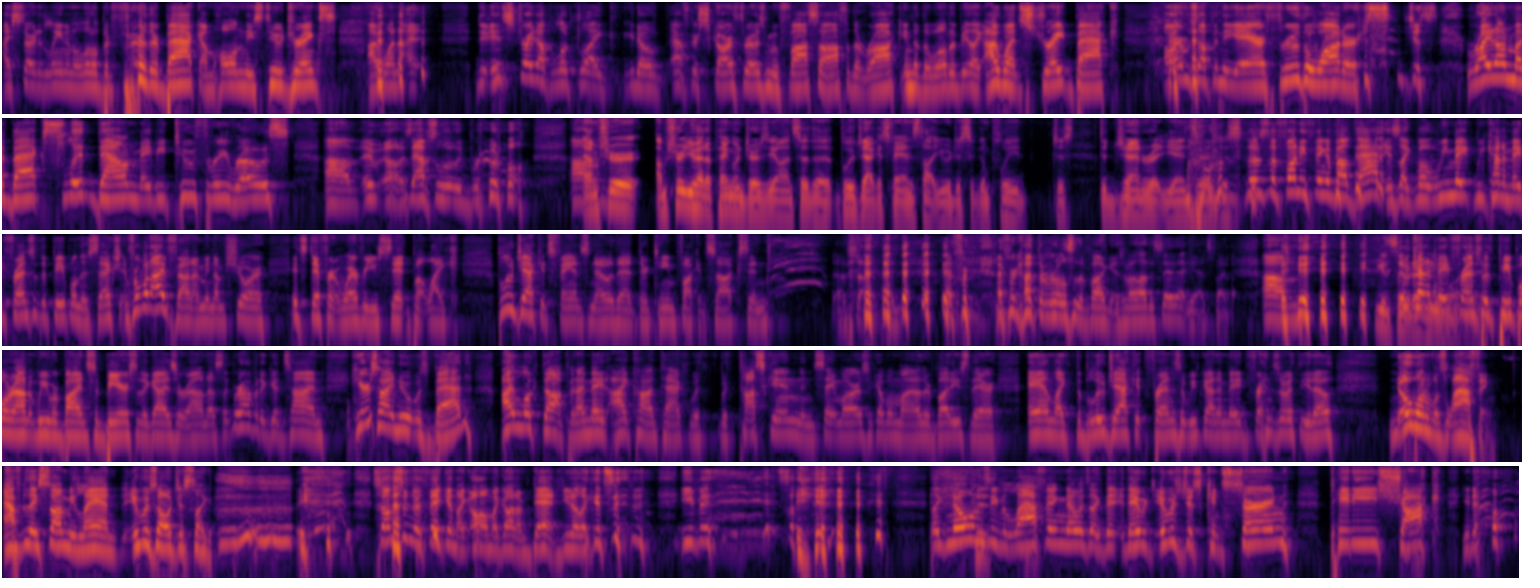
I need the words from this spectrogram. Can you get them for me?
I started leaning a little bit further back. I'm holding these two drinks. I went. I, dude, it straight up looked like you know after Scar throws Mufasa off of the rock into the wildebeest. Like I went straight back, arms up in the air through the waters, just right on my back, slid down maybe two, three rows. Um, it, oh, it was absolutely brutal. Um, I'm sure. I'm sure you had a Penguin jersey on, so the Blue Jackets fans thought you were just a complete, just degenerate Yinzer. Just, That's the funny thing about that is like, well, we made we kind of made friends with the people in this section. From what I've found, I mean, I'm sure it's different wherever you sit, but like Blue Jackets fans know that their team fucking sucks. And I'm sorry, I, I, for- I forgot the rules of the podcast. Am I allowed to say that? Yeah, it's fine. Um, you can say we kind of made friends with people around and we were buying some beers to the guys around us like we're having a good time. Here's how i knew it was bad. I looked up and i made eye contact with with tuscan and st mars a couple of my other buddies there and like the blue jacket friends that we've kind of made friends with you know? No one was laughing. After they saw me land it was all just like so i'm sitting there thinking like oh my god i'm dead. You know like it's even like, like no one's even laughing. No one's like they, they were. It was just concern, pity, shock. You know.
